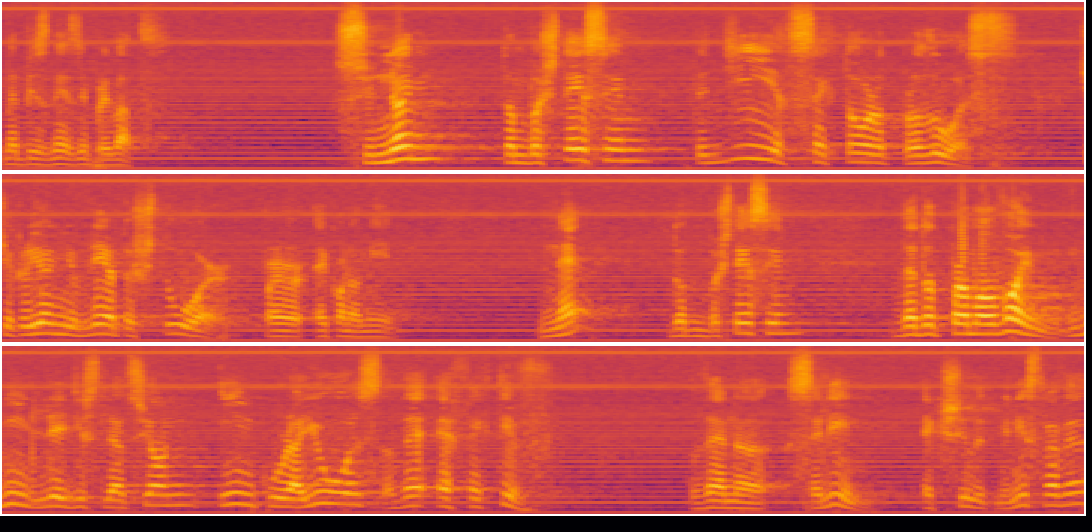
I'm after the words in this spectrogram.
me biznesin privat. Synojmë të mbështesim të gjithë sektorët prodhues që krijojnë një vlerë të shtuar për ekonominë. Ne do të mbështesim dhe do të promovojmë një legjislacion inkurajues dhe efektiv dhe në selinë e Këshillit të Ministrave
